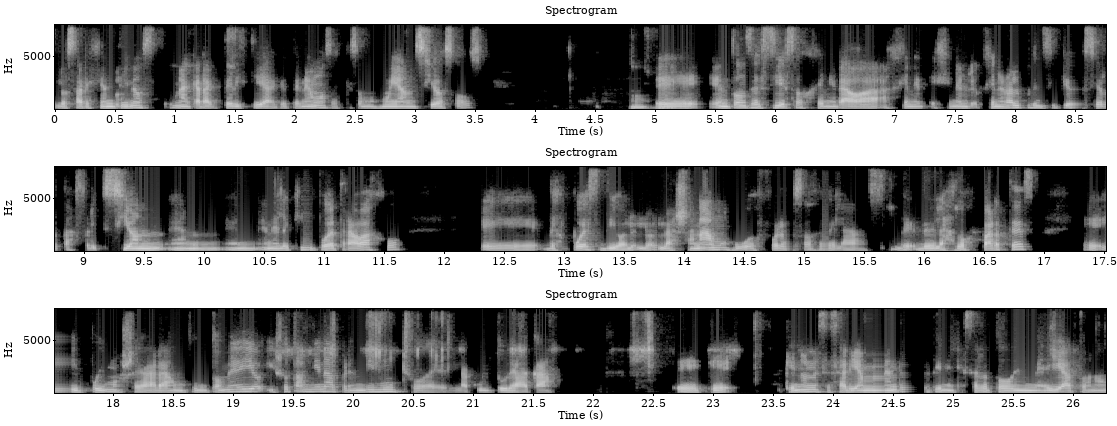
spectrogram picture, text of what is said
los, argentinos, una característica que tenemos es que somos muy ansiosos. Eh, entonces, sí, eso generaba, generó, al principio cierta fricción en, el equipo de trabajo. Eh, después, digo, lo, allanamos, hubo esfuerzos de las, de las dos partes y pudimos llegar a un punto medio. Y yo también aprendí mucho de la cultura de acá. Eh, que, que, no necesariamente tiene que ser todo inmediato, ¿no?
